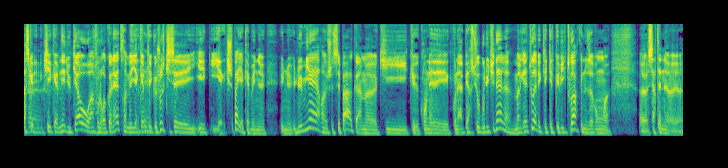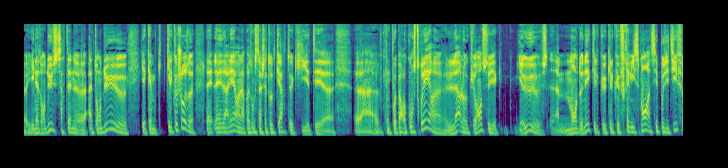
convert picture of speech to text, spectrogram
Parce que euh, qui est quand même né du chaos, hein, faut le reconnaître, mais il y a quand même quelque chose qui s'est, je sais pas, il y a quand même une, une, lumière, je sais pas, quand même, euh, qui qu'on est qu'on a aperçu au bout du tunnel, malgré tout, avec les quelques victoires que nous avons, euh, euh, certaines inattendues, certaines attendues, euh, il y a quand même quelque chose. L'année dernière, on a l'impression que c'était un château de cartes qui était qu'on ne pouvait pas reconstruire. Là, en l'occurrence, il y a, il y a eu à un moment donné quelques quelques frémissements assez positifs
